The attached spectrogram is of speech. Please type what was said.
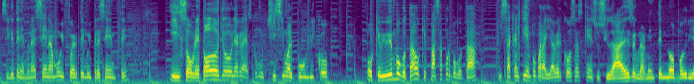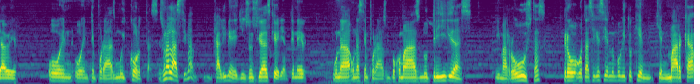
sigue teniendo una escena muy fuerte y muy presente. Y sobre todo, yo le agradezco muchísimo al público o que vive en Bogotá o que pasa por Bogotá y saca el tiempo para ir a ver cosas que en sus ciudades regularmente no podría ver o en, o en temporadas muy cortas. Es una lástima, Cali y Medellín son ciudades que deberían tener una, unas temporadas un poco más nutridas y más robustas, pero Bogotá sigue siendo un poquito quien, quien marca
